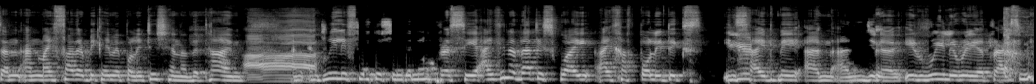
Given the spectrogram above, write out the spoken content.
And, and my father became a politician at the time ah. and, and, really focused on democracy. I think that that is why I have politics inside me and and you know it really really attracts me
